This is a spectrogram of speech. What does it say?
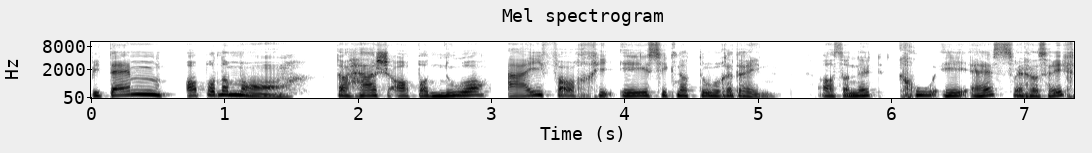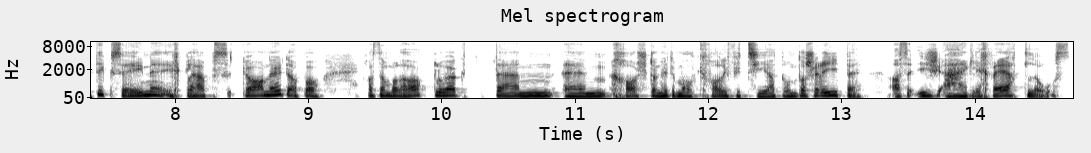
Bei dem Abonnement, da hast du aber nur einfache E-Signaturen drin. Also nicht QES, wenn ich das richtig sehe, ich glaube es gar nicht, aber ich habe es nochmal angeschaut, dann ähm, kannst du nicht einmal qualifiziert unterschreiben. Also ist eigentlich wertlos,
